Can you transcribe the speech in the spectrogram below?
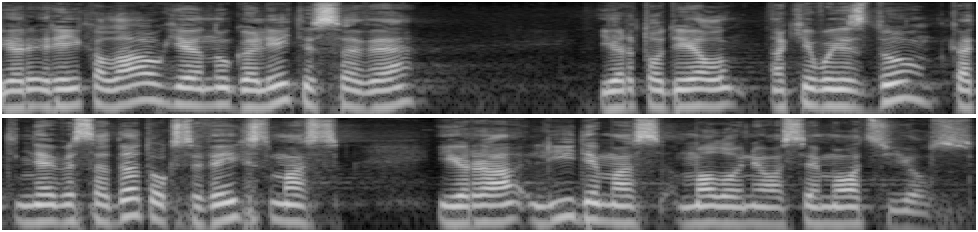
ir reikalauja nugalėti save ir todėl akivaizdu, kad ne visada toks veiksmas yra lydimas malonios emocijos.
